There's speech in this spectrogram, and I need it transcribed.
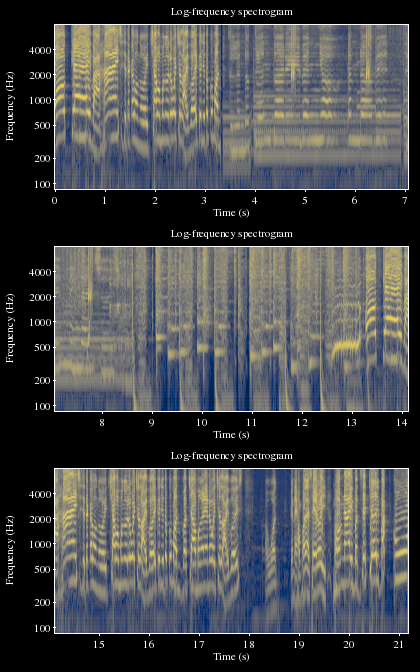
Ok và hai xin chào tất cả mọi người. Chào mừng mọi người đã quay trở lại với kênh youtube của mình. Từ lần đầu tiên ta đi bên nhau Em đã biết tim mình đang rơi rồi Ok và hai xin chào tất cả mọi người. Chào mừng mọi người đã quay trở lại với kênh youtube của mình. Và chào mừng anh em đã quay trở lại với À quên, cái này không phải là series Mà hôm nay mình sẽ chơi bắt cua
